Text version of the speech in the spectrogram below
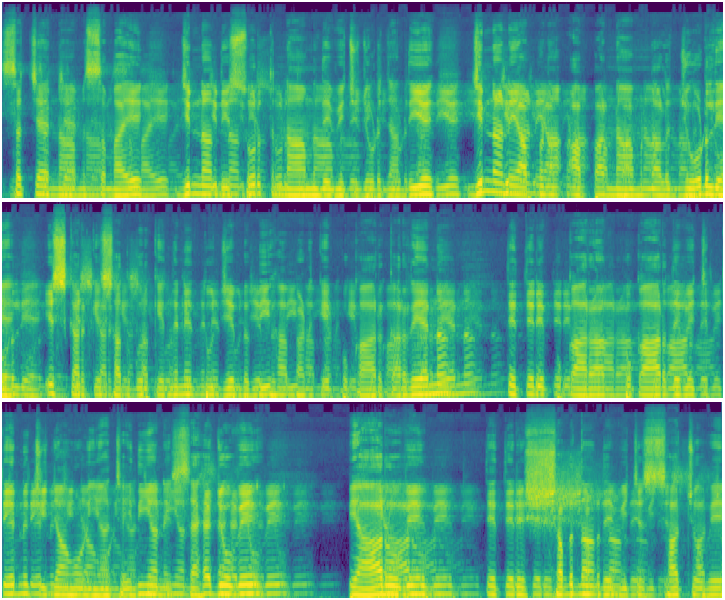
ਸੱਚੇ ਨਾਮ ਸਮਾਏ ਜਿਨ੍ਹਾਂ ਦੀ ਸੁਰਤ ਨਾਮ ਦੇ ਵਿੱਚ ਜੁੜ ਜਾਂਦੀ ਹੈ ਜਿਨ੍ਹਾਂ ਨੇ ਆਪਣਾ ਆਪਾ ਨਾਮ ਨਾਲ ਜੋੜ ਲਿਆ। ਇਸ ਕਰਕੇ ਸਤਿਗੁਰ ਕਹਿੰਦੇ ਨੇ ਤੂੰ ਜੇ ਬਬੀਹਾ ਬਣ ਕੇ ਪੁਕਾਰ ਕਰ ਰਿਹਾ ਨਾ ਤੇ ਤੇਰੇ ਪੁਕਾਰਾਂ ਪੁਕਾਰ ਦੇ ਵਿੱਚ ਤਿੰਨ ਚੀਜ਼ਾਂ ਹੋਣੀਆਂ ਚਾਹੀਦੀਆਂ ਨੇ ਸਹਿਜ ਹੋਵੇ, ਪਿਆਰ ਹੋਵੇ ਤੇ ਤੇਰੇ ਸ਼ਬਦਾਂ ਦੇ ਵਿੱਚ ਸੱਚ ਹੋਵੇ,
